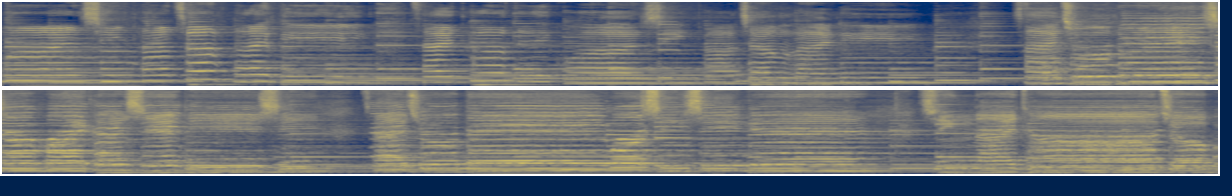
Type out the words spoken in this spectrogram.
关心他将来临，在他的关心他将来临。在主内敞怀感谢的心，在主内我心喜悦，醒来他就不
